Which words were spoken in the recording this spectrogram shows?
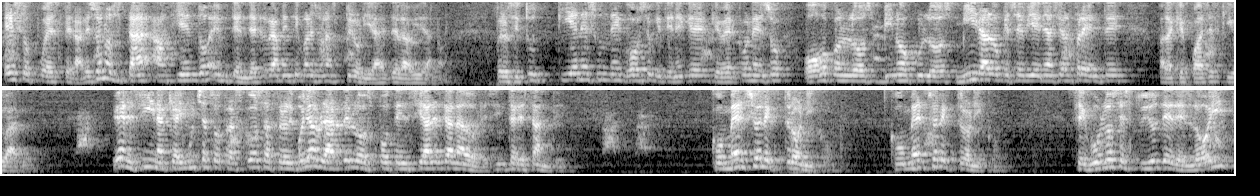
eso puede esperar. Eso nos está haciendo entender realmente cuáles son las prioridades de la vida, ¿no? Pero si tú tienes un negocio que tiene que, ver con eso, ojo con los binóculos, mira lo que se viene hacia el frente para que puedas esquivarlo. Bien, en fin, aquí hay muchas otras cosas, pero les voy a hablar de los potenciales ganadores. Interesante. Comercio electrónico. Comercio electrónico. Según los estudios de Deloitte,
